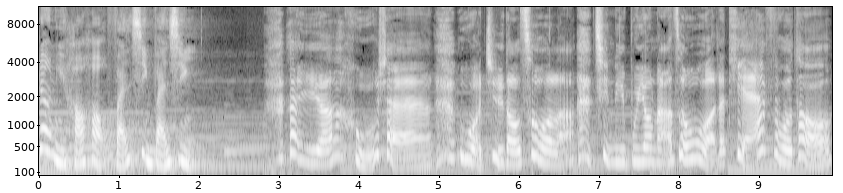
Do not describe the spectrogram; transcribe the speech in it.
让你好好反省反省。哎呀，狐神，我知道错了，请你不要拿走我的铁斧头，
